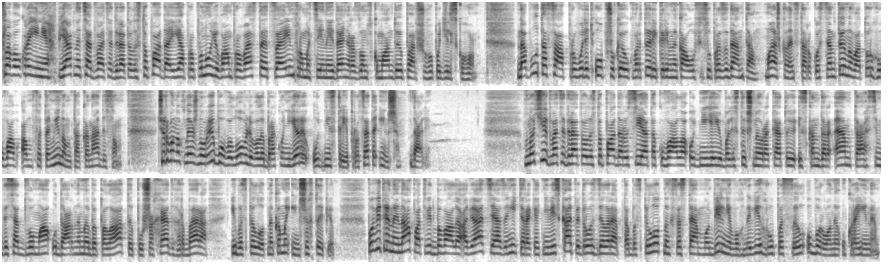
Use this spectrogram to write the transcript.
Слава Україні! П'ятниця, 29 листопада. І я пропоную вам провести цей інформаційний день разом з командою першого подільського. НАБУ та САП проводять обшуки у квартирі керівника офісу президента. Мешканець Старокостянтинова торгував амфетаміном та канабісом. Червонокнижну рибу виловлювали браконьєри у Дністрі. Про це та інше далі. Вночі 29 листопада Росія атакувала однією балістичною ракетою Іскандер М та 72 ударними БПЛА типу Шахет, Гербера і безпілотниками інших типів. Повітряний напад відбивали авіація, зенітні ракетні війська, підрозділ РЕП та безпілотних систем, мобільні вогневі групи Сил оборони України.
